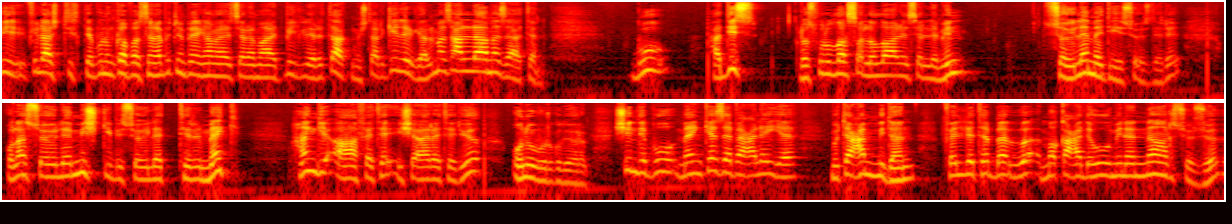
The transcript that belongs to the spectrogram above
bir flash diskte bunun kafasına bütün Peygamber aleyhisselama ait bilgileri takmışlar. Gelir gelmez allame zaten. Bu hadis Resulullah sallallahu aleyhi ve sellemin söylemediği sözleri ona söylemiş gibi söylettirmek hangi afete işaret ediyor onu vurguluyorum. Şimdi bu men kezebe aleyye müteammiden felletebevve mak'adehu minen nar sözü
